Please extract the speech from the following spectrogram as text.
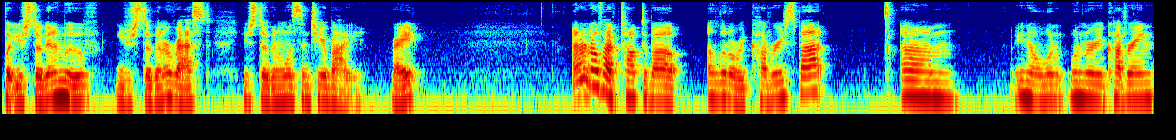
But you're still going to move. You're still going to rest. You're still going to listen to your body, right? I don't know if I've talked about a little recovery spot. Um, you know, when, when we're recovering,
